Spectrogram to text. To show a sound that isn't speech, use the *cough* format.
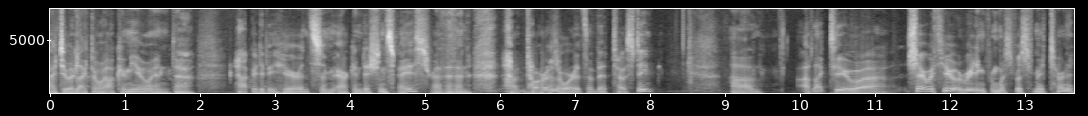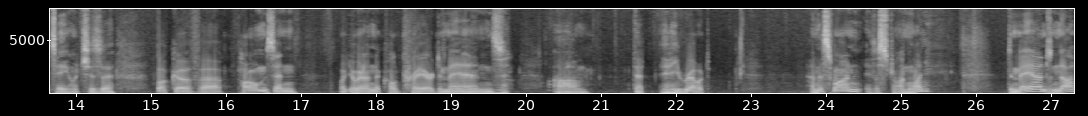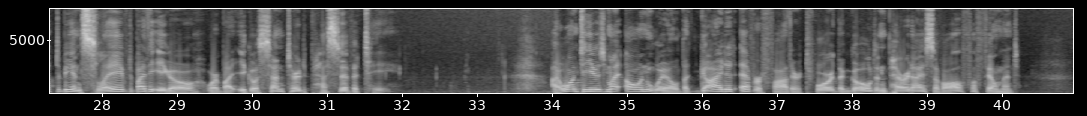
I too would like to welcome you and uh, happy to be here in some air conditioned space rather than *laughs* outdoors where it's a bit toasty. Um, I'd like to uh, share with you a reading from Whispers from Eternity, which is a book of uh, poems and what you're going to call prayer demands um, that he wrote. And this one is a strong one. Demand not to be enslaved by the ego or by ego centered passivity. I want to use my own will, but guide it ever, Father, toward the golden paradise of all fulfillment.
